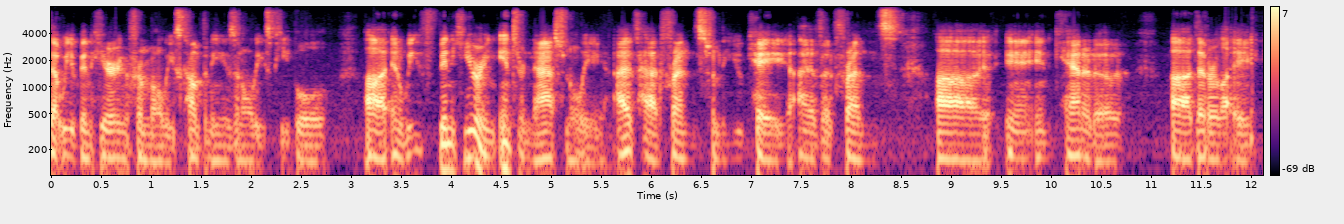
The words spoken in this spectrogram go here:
that we've been hearing from all these companies and all these people uh, and we've been hearing internationally. I've had friends from the UK. I have had friends uh, in, in, Canada uh, that are like,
